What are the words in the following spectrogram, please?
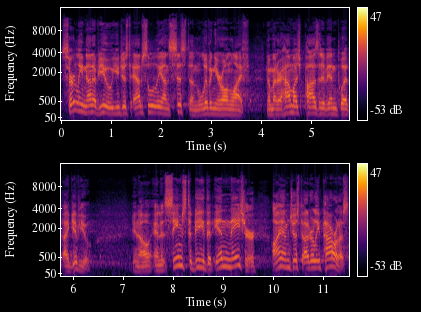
Certainly none of you. You just absolutely insist on living your own life, no matter how much positive input I give you. You know, and it seems to be that in nature, I am just utterly powerless.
